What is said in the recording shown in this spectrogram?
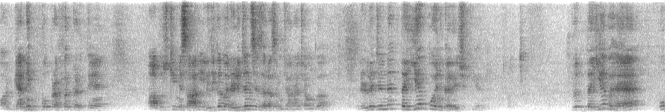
آرگینک کو پریفر کرتے ہیں۔ آپ اس کی مثال لیجیے گا، میں ریلیجن سے ذرا سمجھانا چاہوں گا۔ ریلیجن نے طیب کو انکریج کیا۔ جو طیب ہے، وہ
